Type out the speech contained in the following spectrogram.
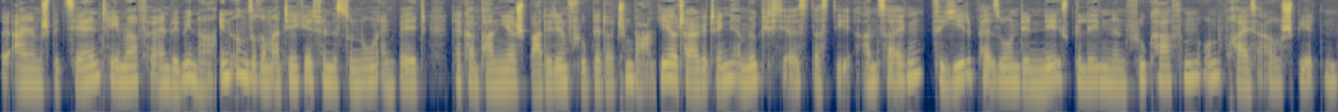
mit einem speziellen Thema für ein Webinar. In unserem Artikel findest du nun ein Bild der Kampagne Spar dir den Flug der Deutschen Bahn. Geotargeting ermöglicht es, dass die Anzeigen für jede Person den nächstgelegenen Flughafen und Preis ausspielten.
